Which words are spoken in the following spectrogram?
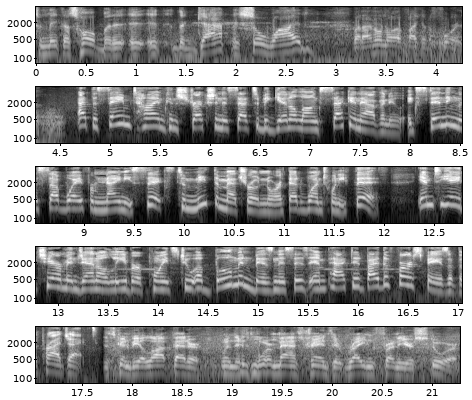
to make us whole, but it, it, the gap is so wide but I don't know if I can afford it. At the same time, construction is set to begin along 2nd Avenue, extending the subway from 96 to meet the Metro North at 125th. MTA Chairman Janno Lieber points to a boom in businesses impacted by the first phase of the project. It's going to be a lot better when there's more mass transit right in front of your store.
